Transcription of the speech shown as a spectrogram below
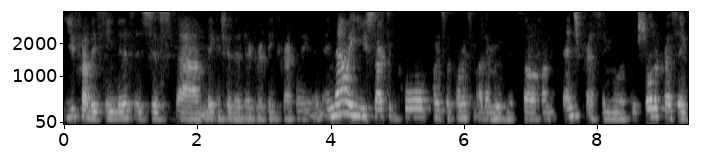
you've probably seen this is just um, making sure that they're gripping correctly. And, and, now you start to pull points of performance from other movements. So if I'm bench pressing or if I'm shoulder pressing,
